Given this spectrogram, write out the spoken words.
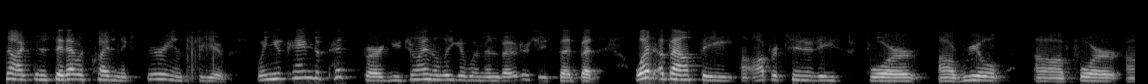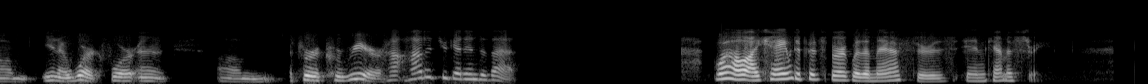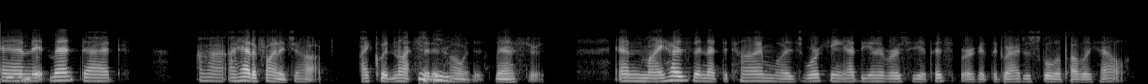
No, I was going to say that was quite an experience for you. When you came to Pittsburgh, you joined the League of Women Voters, you said, but what about the opportunities for uh, real, uh, for um, you know, work for a, um, for a career? How how did you get into that? Well, I came to Pittsburgh with a master's in chemistry, and mm-hmm. it meant that uh, I had to find a job. I could not sit mm-hmm. at home with this master's. And my husband at the time was working at the University of Pittsburgh at the Graduate School of Public Health.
